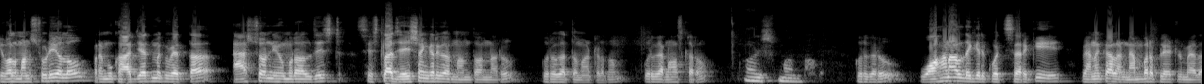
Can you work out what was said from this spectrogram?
ఇవాళ మన స్టూడియోలో ప్రముఖ ఆధ్యాత్మికవేత్త ఆస్ట్రో న్యూమరాలజిస్ట్ సిస్లా జయశంకర్ గారు మనతో ఉన్నారు. గురుగారితో మాట్లాడదాం. గురుగారు నమస్కారం. ఆయుష్మాన్ గురుగారు వాహనాల దగ్గరికి వచ్చేసరికి వెనకాల నెంబర్ ప్లేట్ల మీద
